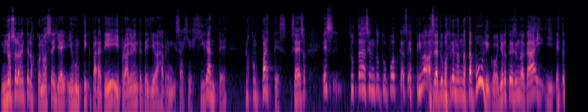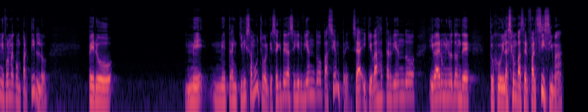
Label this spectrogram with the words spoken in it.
No solamente los conoces y, y es un tic para ti y probablemente te llevas aprendizajes gigantes, los compartes. O sea, eso es, tú estás haciendo tu podcast, es privado, o sea, tu podcast no, está público. Yo lo estoy haciendo acá y, esta es mi forma de compartirlo, pero me, me tranquiliza mucho porque sé que te voy a seguir viendo para siempre. O sea, y que vas a estar viendo, y va a haber un minuto donde tu jubilación va a ser falsísima,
